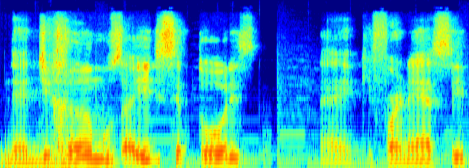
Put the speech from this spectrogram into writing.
né, de ramos aí, de setores, né, que fornece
